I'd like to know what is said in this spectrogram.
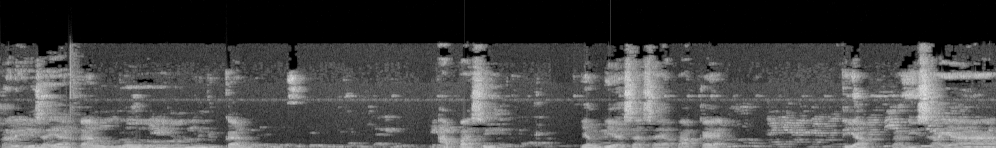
Kali ini saya akan menunjukkan apa sih yang biasa saya pakai tiap kali saya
